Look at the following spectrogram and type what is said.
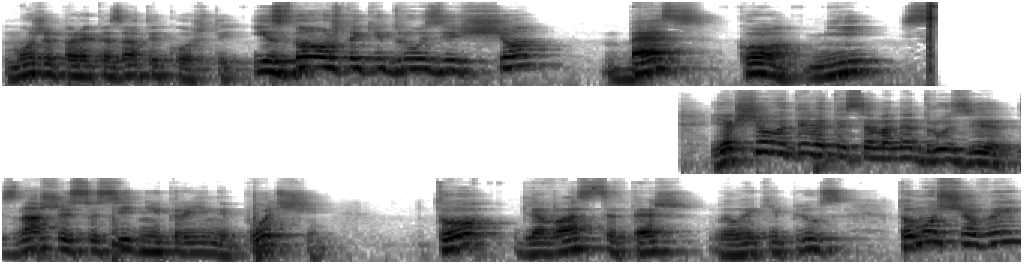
може переказати кошти. І знову ж таки, друзі, що? Без комісії. Якщо ви дивитеся мене, друзі, з нашої сусідньої країни Польщі, то для вас це теж великий плюс. Тому що ви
